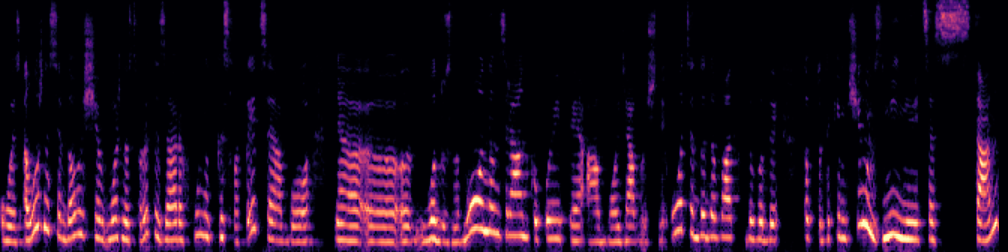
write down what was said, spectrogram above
Ось, а лужне середовище можна створити за рахунок кислоти, це або е, е, воду з лимоном зранку пити, або яблучний оцет додавати до води. Тобто таким чином змінюється стан,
